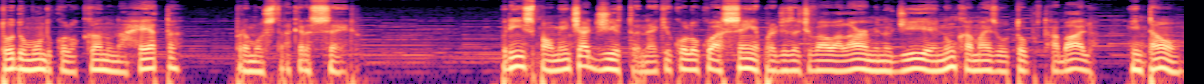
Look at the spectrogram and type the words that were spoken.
Todo mundo colocando na reta para mostrar que era sério. Principalmente a Dita, né, que colocou a senha para desativar o alarme no dia e nunca mais voltou pro trabalho. Então,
